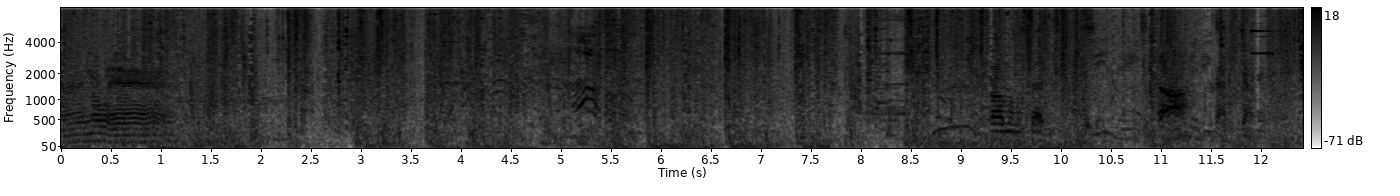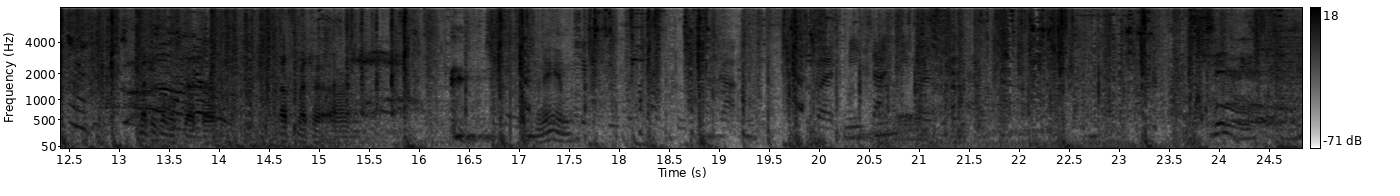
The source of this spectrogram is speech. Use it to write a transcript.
I'm aware. Oh, I'm almost dead. Ah, eliminated. crap, you got me. Metra's almost dead though. That's Metra. Um, what's her name? She. But Me that too. D.Va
